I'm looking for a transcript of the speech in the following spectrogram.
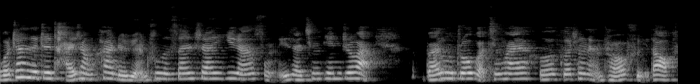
我站在这台上，看着远处的三山依然耸立在青天之外。白鹭洲把青淮河隔成两条水道，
